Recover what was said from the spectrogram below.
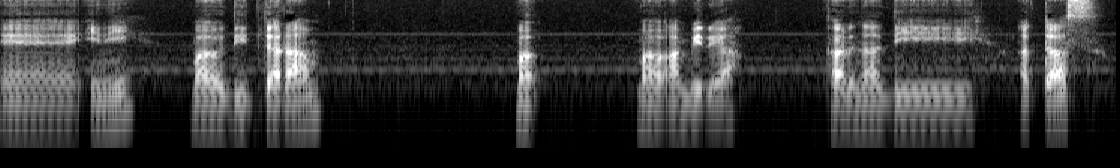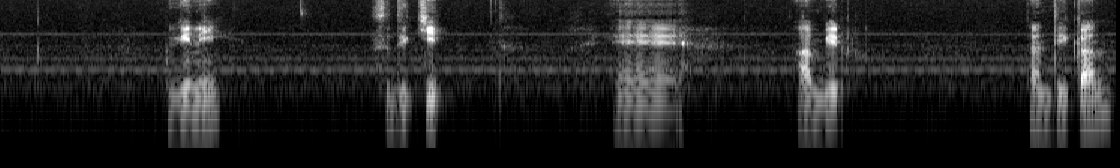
えー、ini mau di dalam mau mau ambil ya. Karena di atas begini sedikit eh, ambil. Nanti kan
